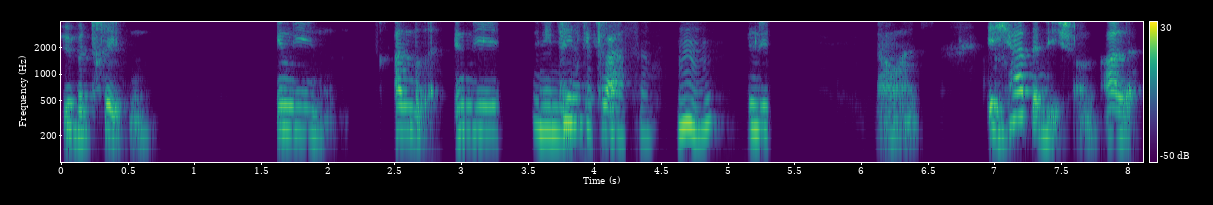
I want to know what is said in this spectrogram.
Übertreten in die andere, in die, in die nächste Klasse. Klasse. Mhm. Die, damals. Ich hatte die schon alle.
